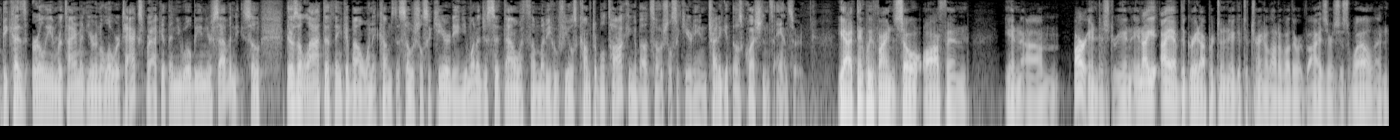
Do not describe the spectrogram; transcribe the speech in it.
because early in retirement you're in a lower tax bracket than you will be in your 70s. So there's a lot to think about when it comes to social security and you want to just sit down with somebody who feels comfortable talking about social security and try to get those questions answered. Yeah, I think we find so often in um, our industry and, and I I have the great opportunity to get to train a lot of other advisors as well and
